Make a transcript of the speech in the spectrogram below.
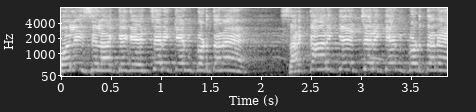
ಪೊಲೀಸ್ ಇಲಾಖೆಗೆ ಎಚ್ಚರಿಕೆಯನ್ನು ಕೊಡ್ತಾನೆ, ಸರ್ಕಾರಕ್ಕೆ ಎಚ್ಚರಿಕೆಯನ್ನು ಕೊಡ್ತಾನೆ.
